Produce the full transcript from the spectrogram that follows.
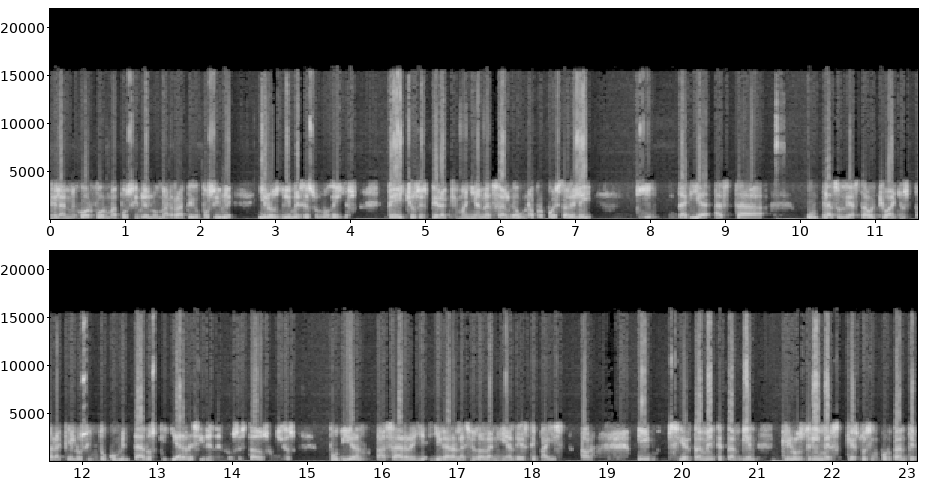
de la mejor forma posible lo más rápido posible y los Dreamers es uno de ellos de hecho se espera que mañana salga una propuesta de ley que daría hasta un plazo de hasta ocho años para que los indocumentados que ya residen en los Estados Unidos pudieran pasar, llegar a la ciudadanía de este país. Ahora, y ciertamente también que los Dreamers, que esto es importante,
